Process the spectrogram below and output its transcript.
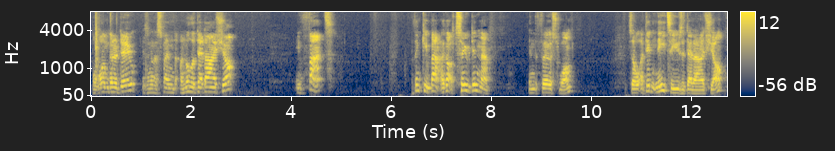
But what I'm going to do is I'm going to spend another dead eye shot. In fact, thinking back, I got a two, didn't I? In the first one. So I didn't need to use a dead eye shot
